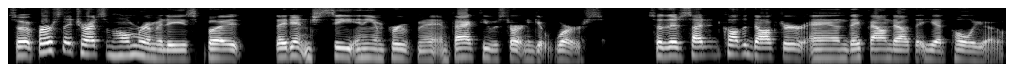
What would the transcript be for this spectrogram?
So at first they tried some home remedies, but they didn't see any improvement. In fact, he was starting to get worse. So they decided to call the doctor and they found out that he had polio.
